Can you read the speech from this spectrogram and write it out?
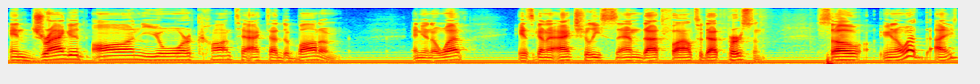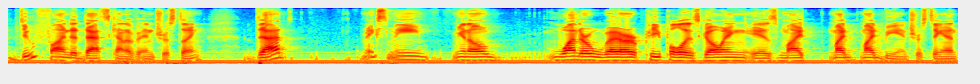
and drag it on your contact at the bottom. And you know what? It's to actually send that file to that person. So, you know what? I do find that that's kind of interesting. That makes me, you know, wonder where people is going is might might might be interesting. And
